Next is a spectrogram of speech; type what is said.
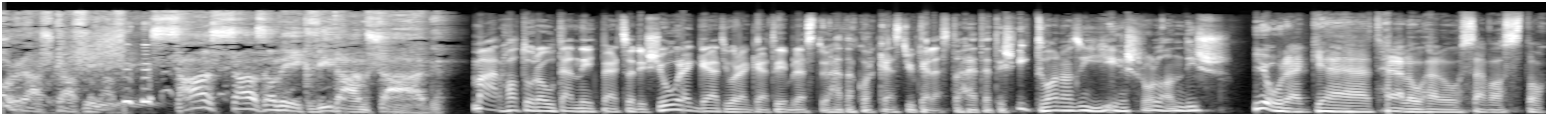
Forráskafé. Száz százalék vidámság. Már 6 óra után 4 perccel is jó reggelt, jó reggelt ébresztő, hát akkor kezdjük el ezt a hetet, és itt van az így és Roland is. Jó reggelt, hello, hello, szevasztok.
